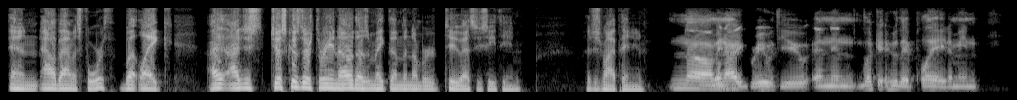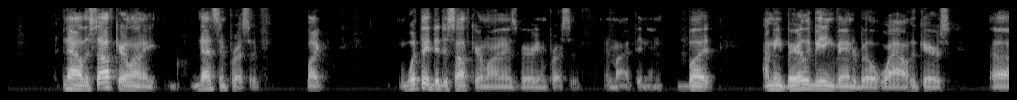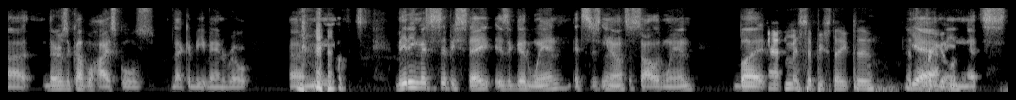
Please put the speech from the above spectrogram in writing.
and Alabama's fourth. But like, I I just just because they're three and zero doesn't make them the number two SEC team. That's just my opinion. No, I mean I agree with you. And then look at who they played. I mean, now the South Carolina, that's impressive. Like what they did to South Carolina is very impressive, in my opinion. But I mean, barely beating Vanderbilt. Wow, who cares? Uh, there's a couple high schools that could beat Vanderbilt. Um, beating Mississippi State is a good win. It's just you know it's a solid win, but At Mississippi State too. That's yeah, I good one. mean that's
